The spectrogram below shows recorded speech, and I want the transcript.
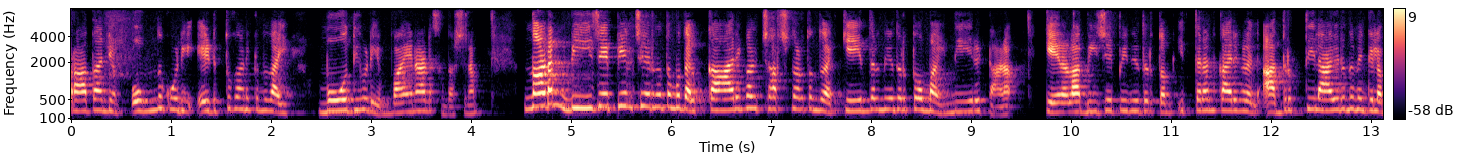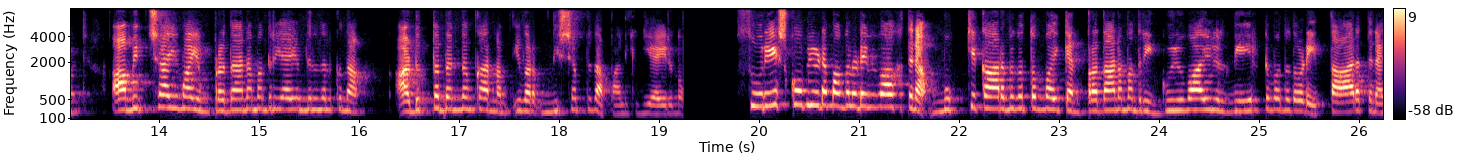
പ്രാധാന്യം ഒന്നുകൂടി എടുത്തു കാണിക്കുന്നതായി മോദിയുടെ വയനാട് സന്ദർശനം. നടൻ ബി ജെ പിയിൽ ചേർന്നത് മുതൽ കാര്യങ്ങൾ ചർച്ച നടത്തുന്നത് കേന്ദ്ര നേതൃത്വവുമായി നേരിട്ടാണ്. കേരള ബി ജെ പി നേതൃത്വം ഇത്തരം കാര്യങ്ങളിൽ അതൃപ്തിയിലായിരുന്നുവെങ്കിലും അമിത്ഷായുമായും പ്രധാനമന്ത്രിയായും നിലനിൽക്കുന്ന അടുത്ത ബന്ധം കാരണം ഇവർ നിശബ്ദത പാലിക്കുകയായിരുന്നു. സുരേഷ് ഗോപിയുടെ മകളുടെ വിവാഹത്തിന് മുഖ്യ കാർമ്മികത്വം വഹിക്കാൻ പ്രധാനമന്ത്രി ഗുരുവായൂരിൽ നേരിട്ട് വന്നതോടെ താരത്തിന്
